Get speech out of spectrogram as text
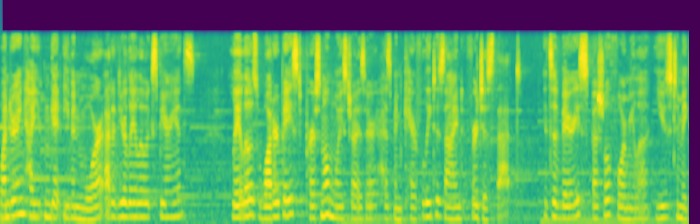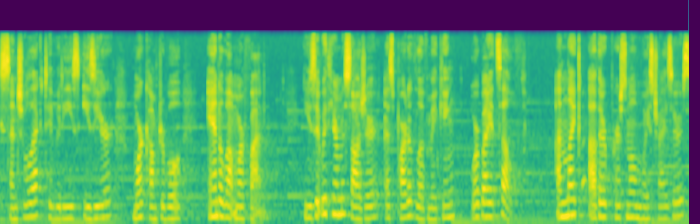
Wondering how you can get even more out of your Lelo experience? Lelo's water-based personal moisturizer has been carefully designed for just that. It's a very special formula used to make sensual activities easier, more comfortable, and a lot more fun. Use it with your massager as part of lovemaking or by itself. Unlike other personal moisturizers,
